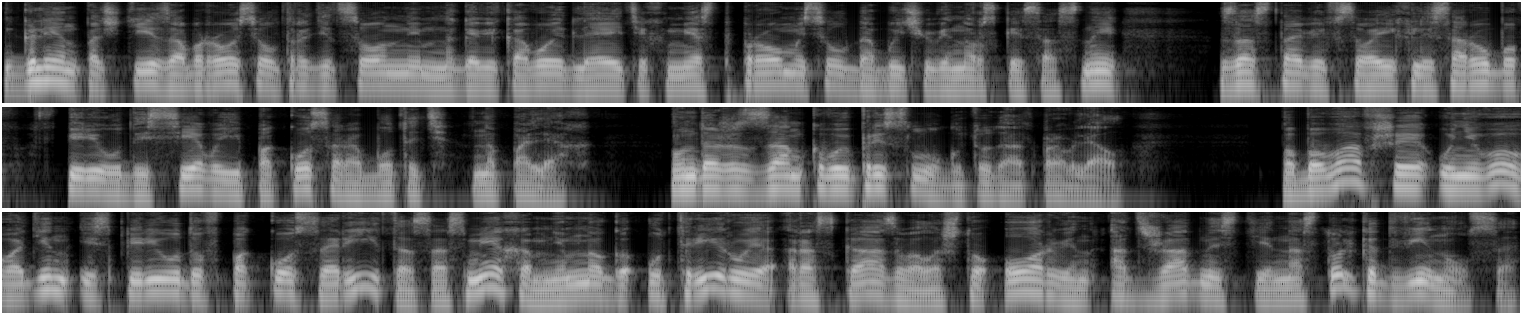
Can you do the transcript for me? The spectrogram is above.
Глен почти забросил традиционный многовековой для этих мест промысел добычу винорской сосны – заставив своих лесорубов в периоды сева и покоса работать на полях. Он даже замковую прислугу туда отправлял. Побывавшая у него в один из периодов покоса Рита со смехом, немного утрируя, рассказывала, что Орвин от жадности настолько двинулся,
